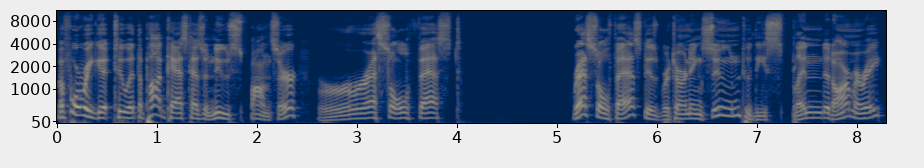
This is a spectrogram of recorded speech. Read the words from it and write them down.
Before we get to it, the podcast has a new sponsor, WrestleFest. WrestleFest is returning soon to the Splendid Armory.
